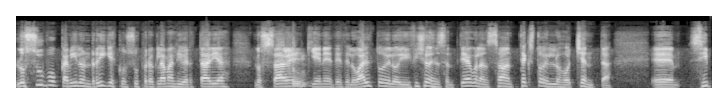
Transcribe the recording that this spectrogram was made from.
Lo supo Camilo Enríquez con sus proclamas libertarias. Lo saben quienes desde lo alto de los edificios en Santiago lanzaban textos en los 80. Eh, sí,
